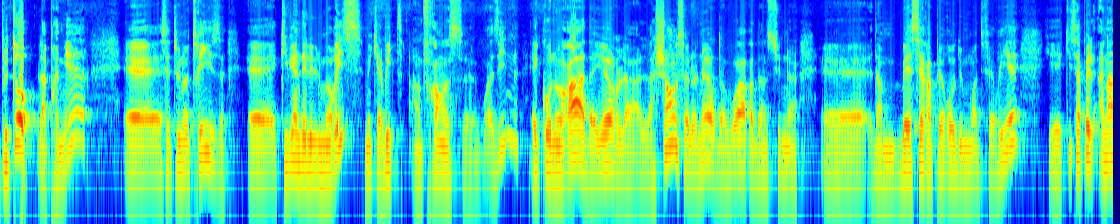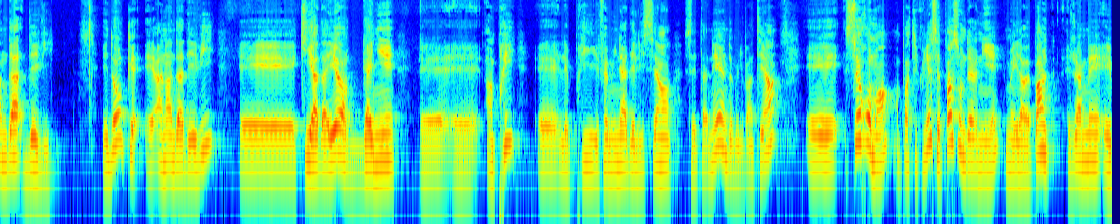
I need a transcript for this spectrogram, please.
plutôt la première, c'est une autrice euh, qui vient de l'île Maurice, mais qui habite en France euh, voisine, et qu'on aura d'ailleurs la, chance et l'honneur d'avoir dans une dans BSR apéro du mois de février, qui, s'appelle Ananda Devi. Et donc Ananda Devi, qui a d'ailleurs gagné un prix, le prix féminin des lycéens cette année, en 2021. Et ce roman, en particulier, c'est pas son dernier, mais il n'avait pas il n'avait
